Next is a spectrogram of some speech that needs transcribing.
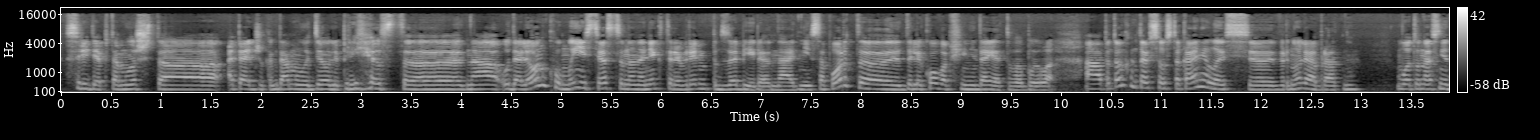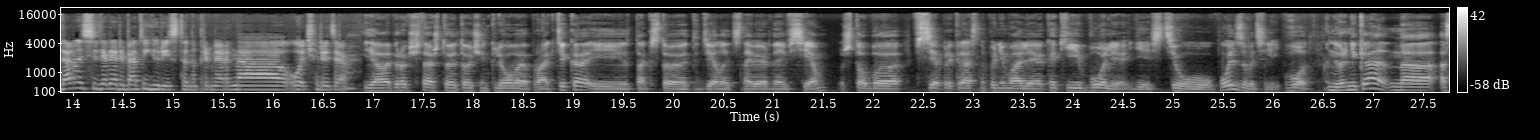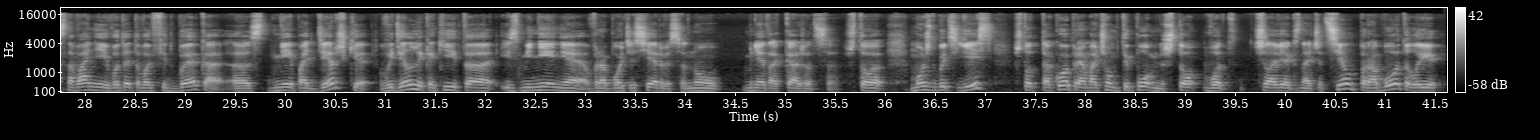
среде, потому что, опять же, когда мы делали переезд э, на удаленку, мы, естественно, на некоторое время подзабили на одни саппорт, далеко вообще не до этого было. А потом, когда все устаканилось, э, вернули обратно. Вот у нас недавно сидели ребята-юристы, например, на очереди. Я, во-первых, считаю, что это очень клевая практика, и так стоит делать, наверное, всем, чтобы все прекрасно понимали, какие боли есть у пользователей. Вот. Наверняка на основании вот этого фидбэка э, с дней поддержки вы делали какие-то изменения в работе сервиса, ну, мне так кажется, что, может быть, есть что-то такое, прям о чем ты помнишь, что вот человек, значит, сел, поработал и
